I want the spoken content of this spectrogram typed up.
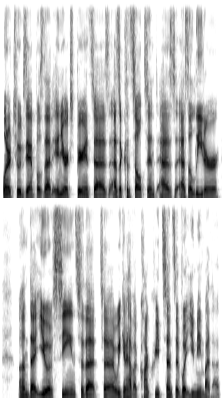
one or two examples that, in your experience as as a consultant, as as a leader, um, that you have seen, so that uh, we can have a concrete sense of what you mean by that.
